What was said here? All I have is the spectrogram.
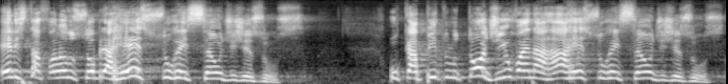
ele está falando sobre a ressurreição de Jesus. O capítulo todinho vai narrar a ressurreição de Jesus.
